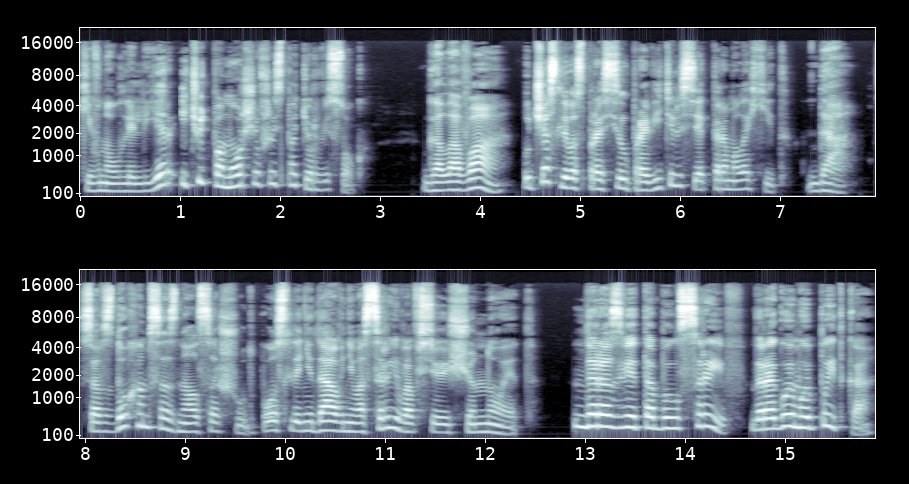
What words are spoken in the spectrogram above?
кивнул Лильер и, чуть поморщившись, потер висок. «Голова?» – участливо спросил правитель сектора Малахит. «Да». Со вздохом сознался Шут. После недавнего срыва все еще ноет. «Да разве это был срыв? Дорогой мой пытка.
